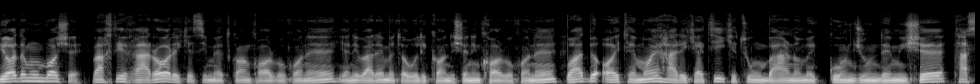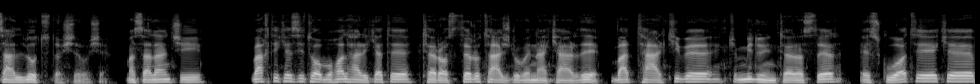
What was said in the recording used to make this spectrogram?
یادمون باشه وقتی قرار کسی MetCon کار بکنه یعنی برای metabolic conditioning کار بکنه باید به آیتمای حرکتی که تو اون برنامه گنجونده میشه تسلط داشته باشه. مثلا چی؟ وقتی کسی تا به حال حرکت thruster رو تجربه نکرده و ترکیب که می‌دونین تراستر اسکواته که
